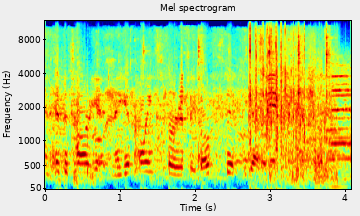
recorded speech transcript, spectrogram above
and hit the target, and they get points for if they both stick together.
